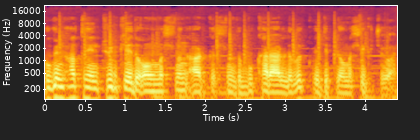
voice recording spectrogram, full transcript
Bugün Hatay'ın Türkiye'de olmasının arkasında bu kararlılık ve diplomasi gücü var.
